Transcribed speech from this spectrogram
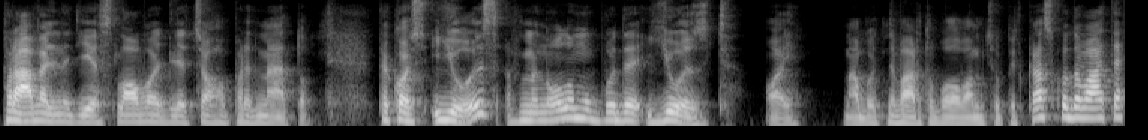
правильне дієслово для цього предмету. Так ось use в минулому буде used. Ой, мабуть, не варто було вам цю підказку давати.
